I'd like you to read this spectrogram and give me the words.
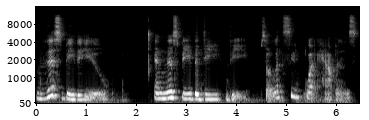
this be the u, and this be the dv. So let's see what happens.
